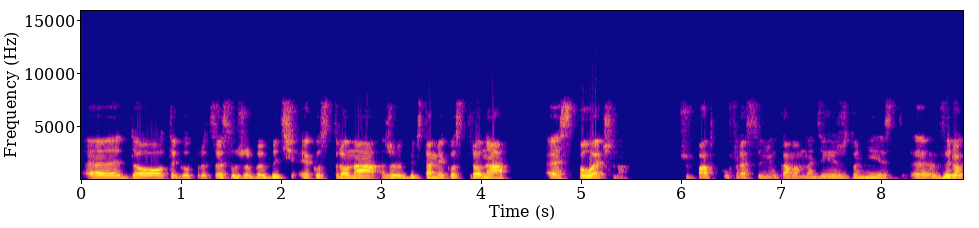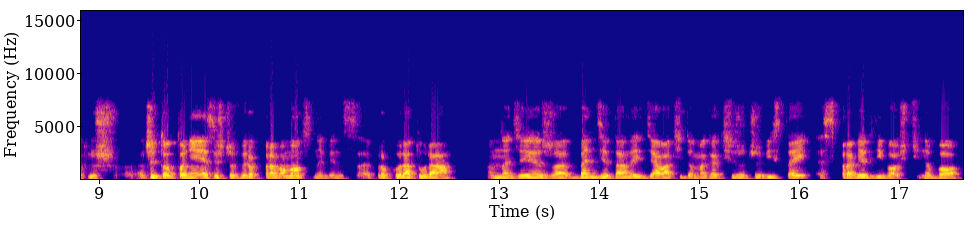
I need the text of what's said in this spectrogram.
e, do tego procesu, żeby być jako strona, żeby być tam jako strona e, społeczna. W przypadku Frasyniuka mam nadzieję, że to nie jest wyrok już, czy to, to nie jest jeszcze wyrok prawomocny, więc prokuratura mam nadzieję, że będzie dalej działać i domagać się rzeczywistej sprawiedliwości, no bo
